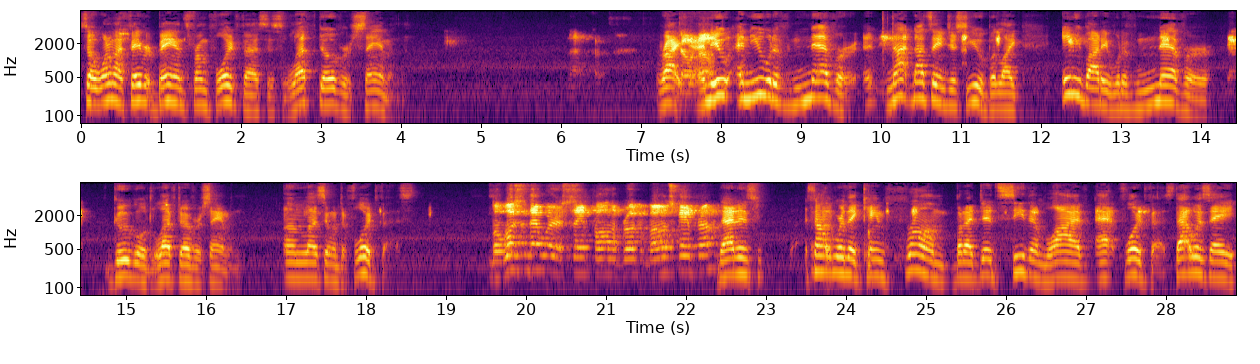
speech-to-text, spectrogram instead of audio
So one of my favorite bands from Floyd Fest is Leftover Salmon. Right, and you and you would have never, not not saying just you, but like anybody would have never Googled leftover salmon unless it went to Floyd Fest. But wasn't that where St. Paul and the Broken Bones came from? That is, it's not where they came from, but I did see them live at Floyd Fest. That was a,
